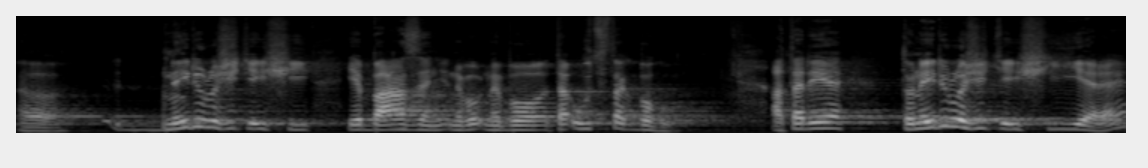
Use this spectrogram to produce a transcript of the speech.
Eh, nejdůležitější je bázeň nebo, nebo ta úcta k Bohu. A tady je to nejdůležitější je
